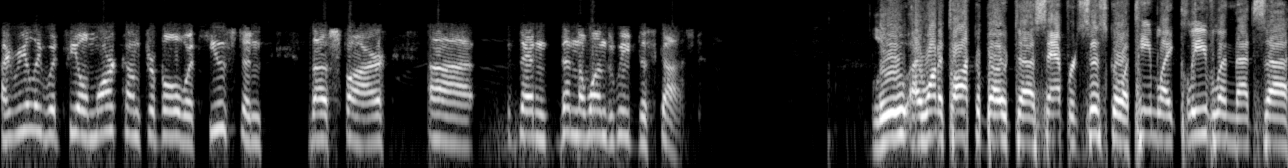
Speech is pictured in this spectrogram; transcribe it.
I really would feel more comfortable with Houston thus far uh, than than the ones we've discussed. Lou, I want to talk about uh, San Francisco, a team like Cleveland that's uh,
